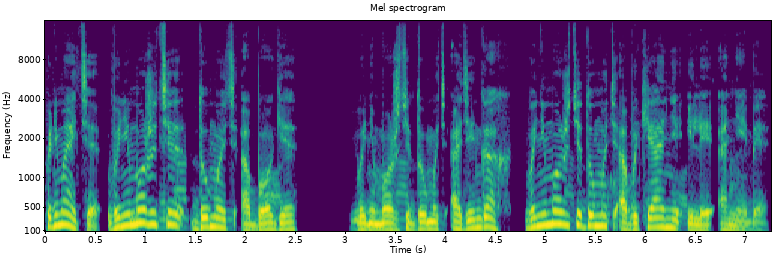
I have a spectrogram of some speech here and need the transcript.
Понимаете, вы не можете думать о Боге, вы не можете думать о деньгах, вы не можете думать об океане или о небе.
